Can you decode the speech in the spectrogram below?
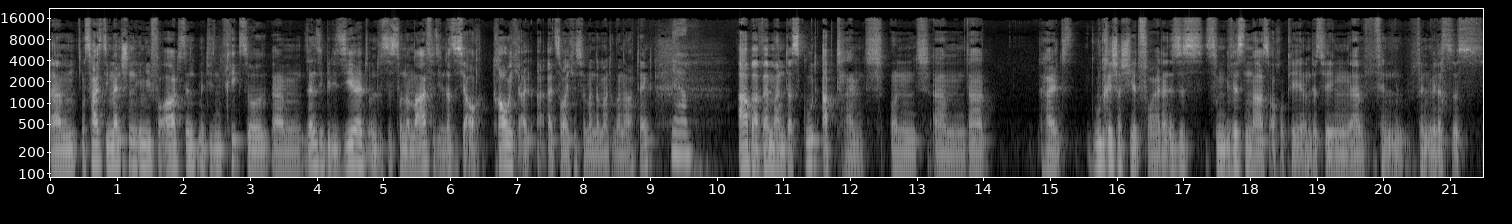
Ähm, das heißt, die Menschen irgendwie vor Ort sind mit diesem Krieg so ähm, sensibilisiert und es ist so normal für sie und das ist ja auch traurig als, als solches, wenn man da mal drüber nachdenkt. Ja. Aber wenn man das gut abtimet und ähm, da halt gut recherchiert vorher, dann ist es zu einem gewissen Maß auch okay. Und deswegen äh, finden, finden wir, dass das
